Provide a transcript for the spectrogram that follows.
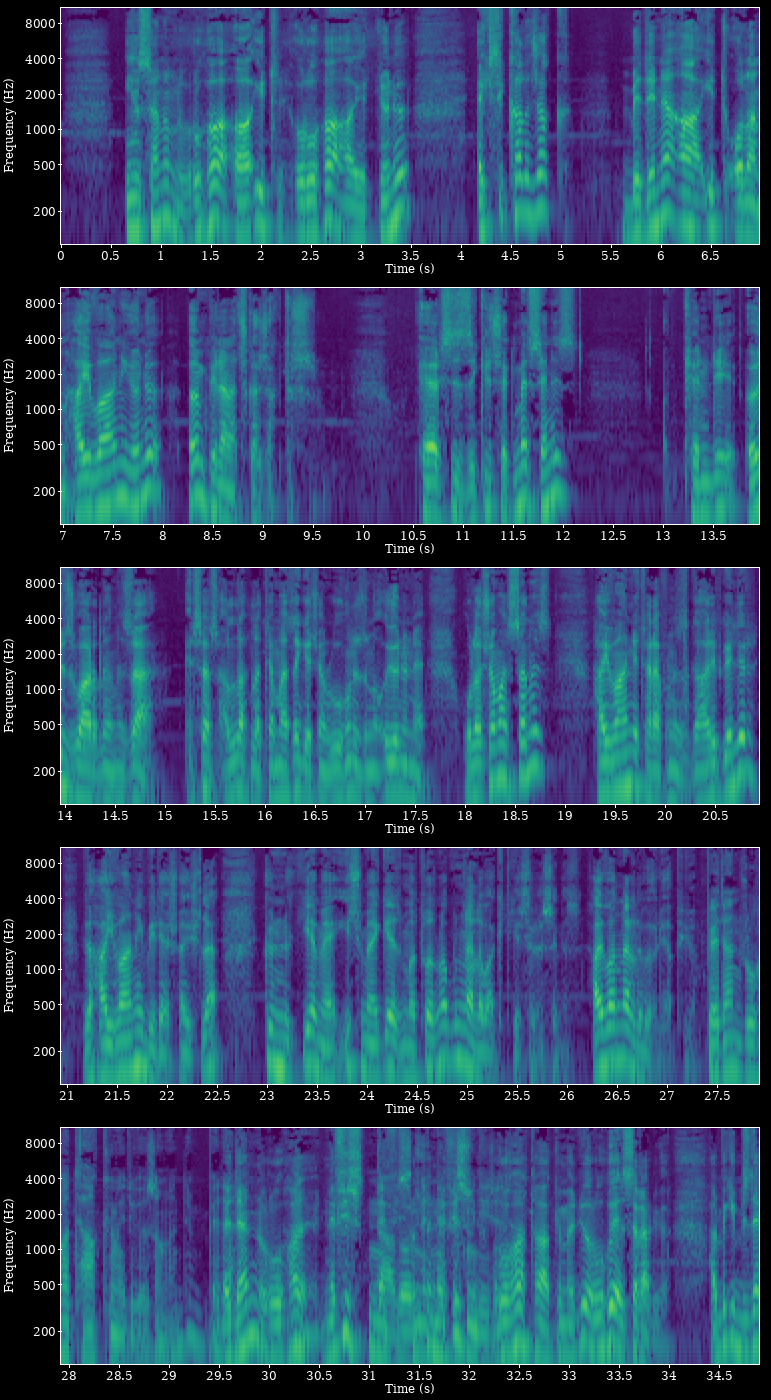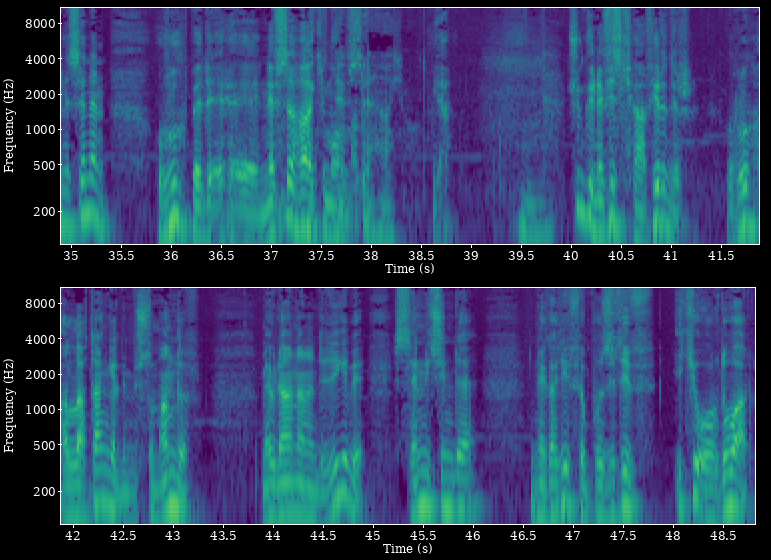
insanın ruha ait ruha ait yönü eksik kalacak. Bedene ait olan hayvani yönü ön plana çıkacaktır. Eğer siz zikir çekmezseniz kendi öz varlığınıza esas Allah'la temasa geçen ruhunuzun o yönüne ulaşamazsanız hayvani tarafınız galip gelir ve hayvani bir yaşayışla günlük yeme, içme, gezme, tozma bunlarla vakit geçirirsiniz. Hayvanlar da böyle yapıyor. Beden ruha tahakküm ediyor o zaman değil mi? Beden, ruha, nefis, daha Nefis, doğrusu ne- nefis mi diyeceğiz? ruha tahakküm ediyor, ruhu esir alıyor. Halbuki bizden istenen ruh bede, e, nefse hakim olmalı. Nefse hakim oldu. Ya. Çünkü nefis kafirdir. Ruh Allah'tan geldi, Müslümandır. Mevlana'nın dediği gibi senin içinde negatif ve pozitif iki ordu var.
